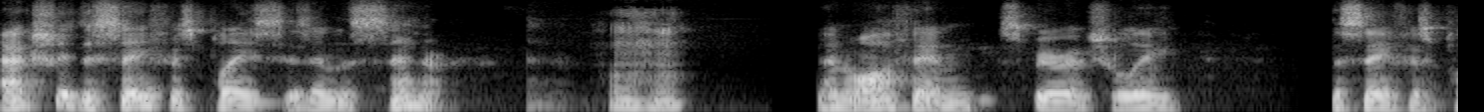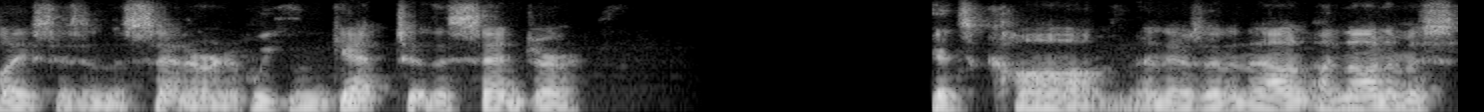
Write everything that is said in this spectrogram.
actually the safest place is in the center. Mm-hmm. And often spiritually, the safest place is in the center. And if we can get to the center, it's calm. And there's an anon- anonymous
